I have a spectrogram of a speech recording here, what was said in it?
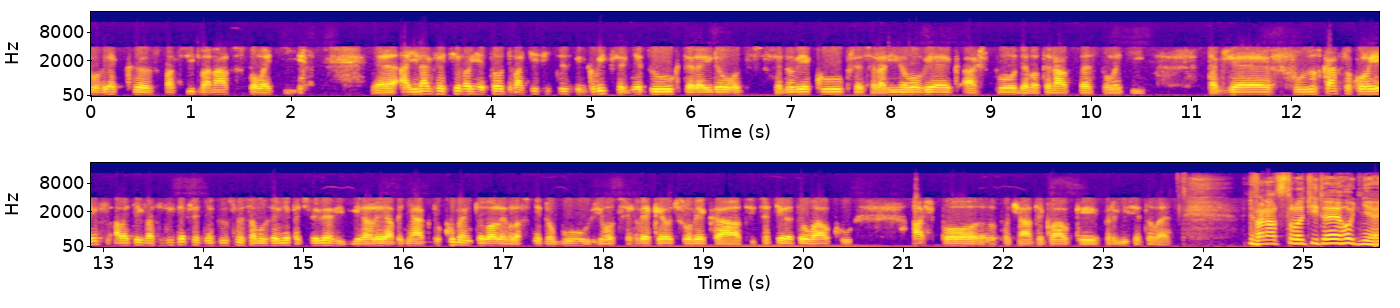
člověk spatří 12 století. Eh, a jinak řečeno, je to 2000 zbytkových předmětů, které jdou od středověku přes raný novověk až po 19. století. Takže v úzovkách cokoliv, ale těch 2000 předmětů jsme samozřejmě pečlivě vybírali, aby nějak dokumentovali vlastně dobu život středověkého člověka, 30 letou válku, až po počátek války první světové. 12 století to je hodně.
